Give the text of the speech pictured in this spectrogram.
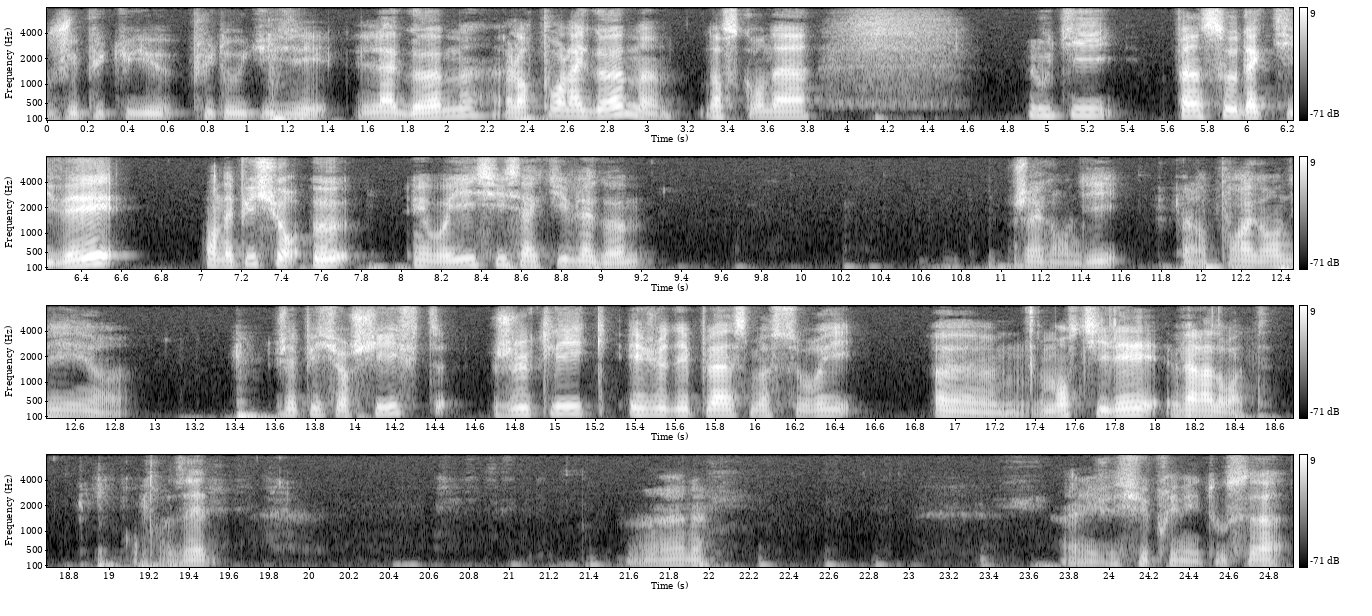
j'ai plutôt utilisé la gomme. Alors pour la gomme, lorsqu'on a l'outil pinceau d'activer, on appuie sur E, et vous voyez ici ça active la gomme. J'agrandis. Alors pour agrandir, j'appuie sur Shift, je clique et je déplace ma souris, euh, mon stylet vers la droite. CTRL Z. Voilà. Allez, je vais supprimer tout ça.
